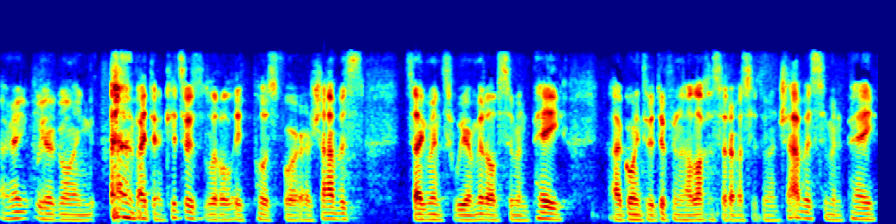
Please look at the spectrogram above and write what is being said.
All right, we are going weiter in Kitzur. a little late post for our Shabbos segments. We are middle of Siman Pei, uh, going through different halachas that are also doing Shabbos. Siman Pei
